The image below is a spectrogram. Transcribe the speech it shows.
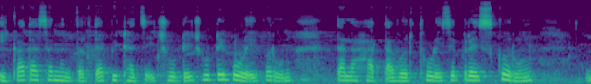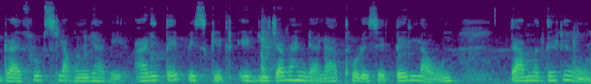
एका तासानंतर त्या पिठाचे छोटे छोटे गोळे करून त्याला हातावर थोडेसे प्रेस करून ड्रायफ्रूट्स लावून घ्यावे आणि ते बिस्किट इडलीच्या भांड्याला थोडेसे तेल लावून त्यामध्ये ठेवून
